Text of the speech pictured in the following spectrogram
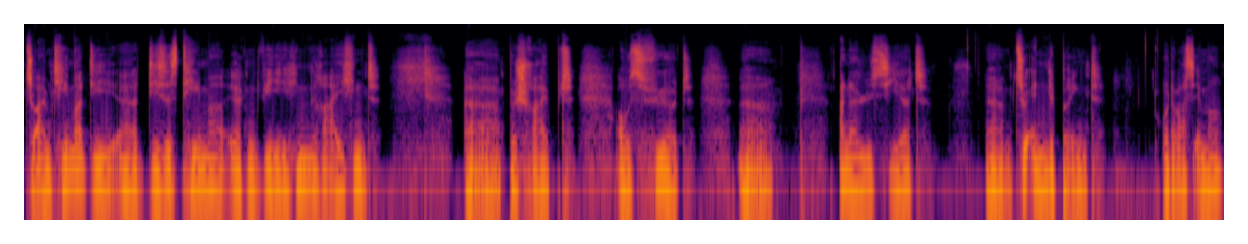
zu einem Thema, die äh, dieses Thema irgendwie hinreichend äh, beschreibt, ausführt, äh, analysiert, äh, zu Ende bringt oder was immer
